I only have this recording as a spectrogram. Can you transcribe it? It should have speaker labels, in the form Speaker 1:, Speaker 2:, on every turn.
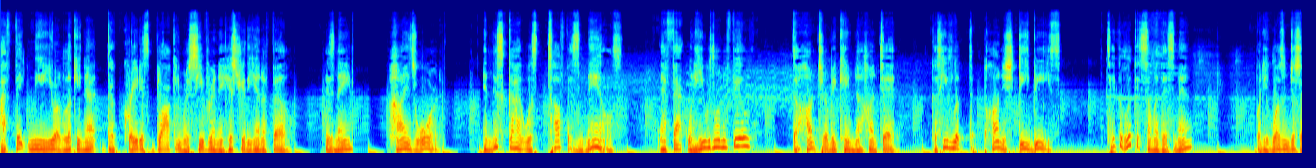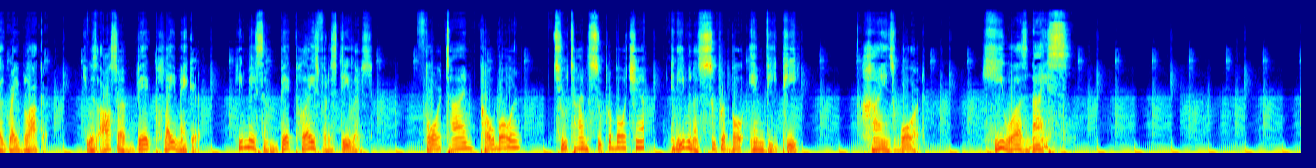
Speaker 1: I think me and you are looking at the greatest blocking receiver in the history of the NFL. His name? Hines Ward. And this guy was tough as nails. In fact, when he was on the field, the hunter became the hunted because he looked to punish DBs. Take a look at some of this, man. But he wasn't just a great blocker. He was also a big playmaker. He made some big plays for the Steelers. Four-time Pro Bowler, two-time Super Bowl champ, and even a Super Bowl MVP. Hines Ward. He was nice.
